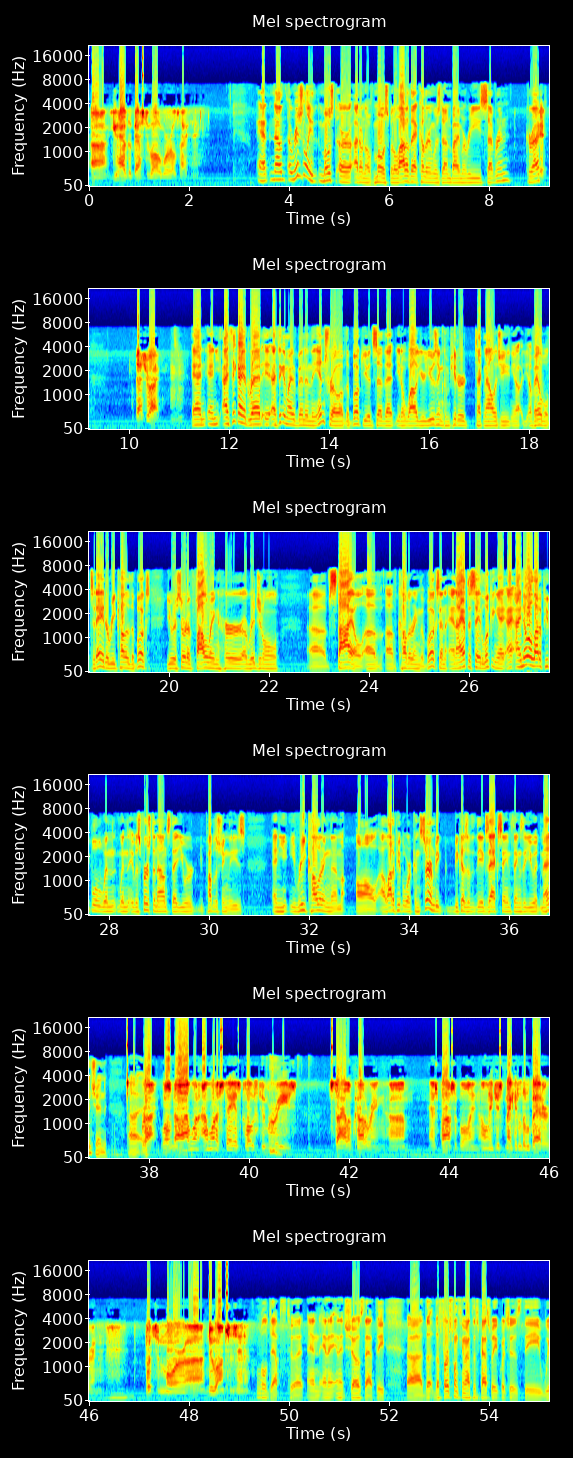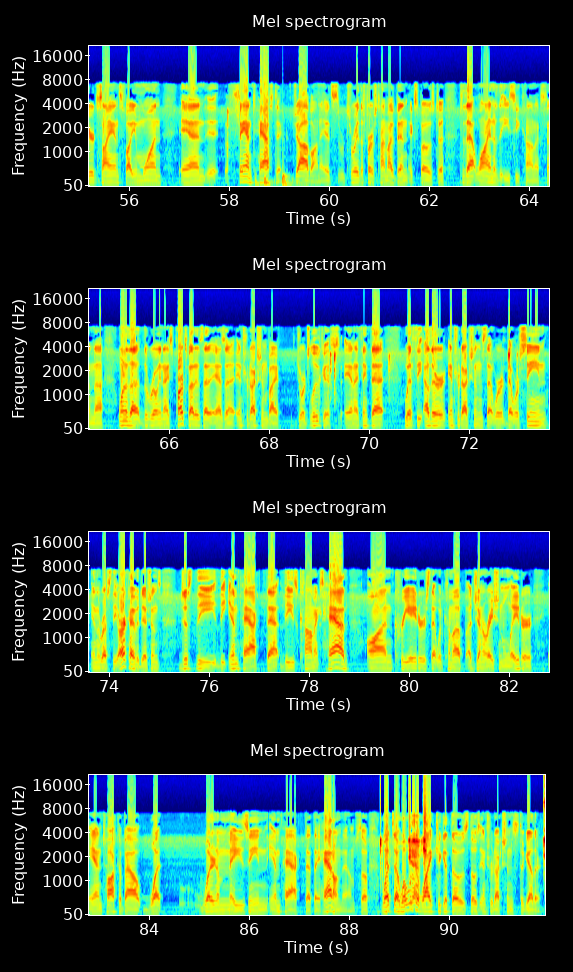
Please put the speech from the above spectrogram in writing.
uh, you have the best of all worlds, I think. And now, originally, most, or I don't know if most, but a lot of that coloring was done by Marie Severin, correct? It- That's right. hmm And and I think I had read, I think it might have been in the intro of the book. You had said that you know while you're using computer technology, you know, available today to recolor the books, you were sort of following her original uh, style of, of coloring the books. And and I have to say, looking at, I, I know a lot of people when when it was first announced that you were publishing these and you, you recoloring them all, a lot of people were concerned be, because of the exact same things that you had mentioned. Uh, Right. Well, no, I want I want to stay as close to Marie's style of coloring um, as possible, and only just make it a little better and put some more uh, nuances in it. a little depth to it, and and it, and it shows that the uh, the the first one came out this past week, which is the Weird Science Volume One, and it, a fantastic job on it. It's it's really the first time I've been exposed to to that line of the EC comics, and uh, one of the the really nice parts about it is that it has an introduction by George Lucas, and I think that with the other introductions that were that we're seeing in the rest of the archive editions, just the the impact that these comics had on creators that would come up a generation later and talk about what what an amazing impact that they had on them. So what uh, what was it like to get those those introductions together?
